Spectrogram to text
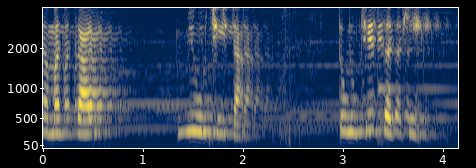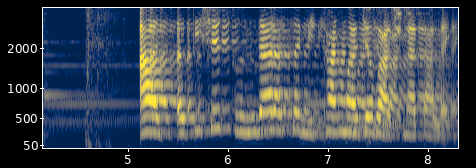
नमस्कार मी उचिता. तुमची सखी. आज अतिशय सुंदर असं लिखाण माझ्या वाचनात आलंय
